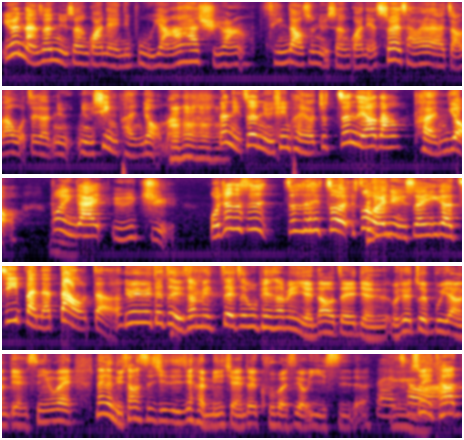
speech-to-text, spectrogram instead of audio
因为男生女生的观点一定不一样，然后他希望听到是女生的观点，所以才会来找到我这个女女性朋友嘛。那你这女性朋友就真的要当朋友，不应该逾矩。我觉得是，就是 作作为女生一个基本的道德。因为因为在这里上面，在这部片上面演到这一点，我觉得最不一样的点是因为那个女上司其实已经很明显对 Cooper 是有意思的，没错。所以她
